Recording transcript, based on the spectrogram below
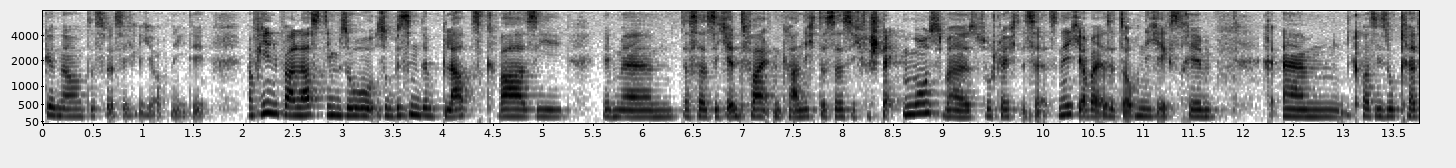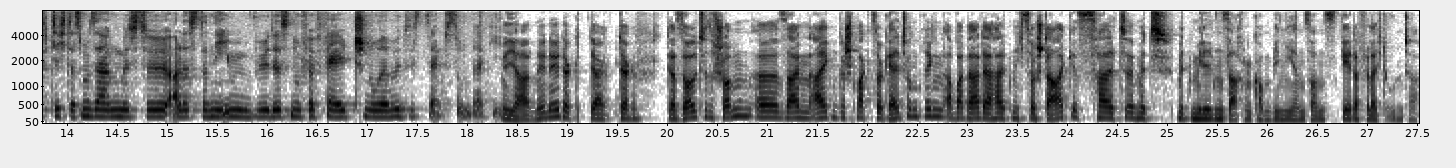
Genau, das wäre sicherlich auch eine Idee. Auf jeden Fall lasst ihm so, so ein bisschen den Platz quasi, im, ähm, dass er sich entfalten kann. Nicht, dass er sich verstecken muss, weil so schlecht ist er jetzt nicht, aber er ist jetzt auch nicht extrem ähm, quasi so kräftig, dass man sagen müsste, alles daneben würde es nur verfälschen oder würde es selbst untergehen. Ja, nee, nee, der, der, der, der sollte schon äh, seinen Eigengeschmack zur Geltung bringen, aber da der halt nicht so stark ist, halt äh, mit, mit milden Sachen kombinieren, sonst geht er vielleicht unter.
